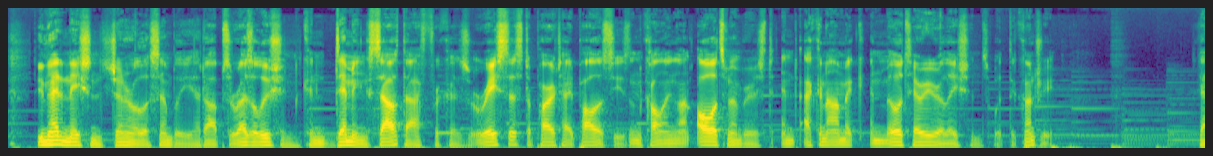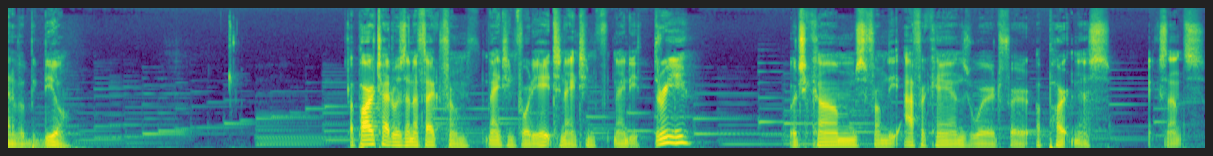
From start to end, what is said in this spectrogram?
The United Nations General Assembly adopts a resolution condemning South Africa's racist apartheid policies and calling on all its members to end economic and military relations with the country. Kind of a big deal. Apartheid was in effect from 1948 to 1993, which comes from the Afrikaans word for apartness. Makes sense.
